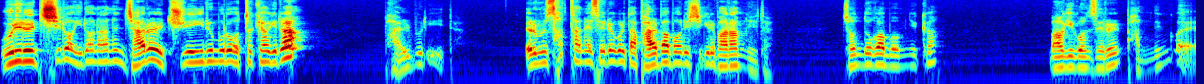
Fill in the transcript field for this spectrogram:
우리를 치러 일어나는 자를 주의 이름으로 어떻게 하기라? 밟으리이다. 여러분 사탄의 세력을 다 밟아 버리시기를 바랍니다. 전도가 뭡니까? 마귀 권세를 밟는 거예요.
